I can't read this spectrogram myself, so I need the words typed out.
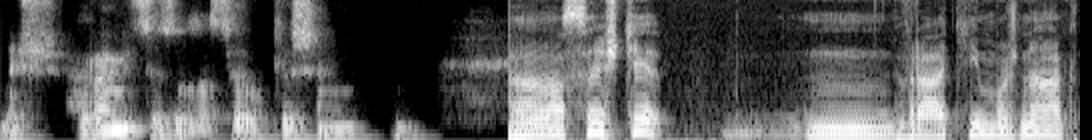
než hranice jsou zase otešené. Já se ještě mm, vrátím možná k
